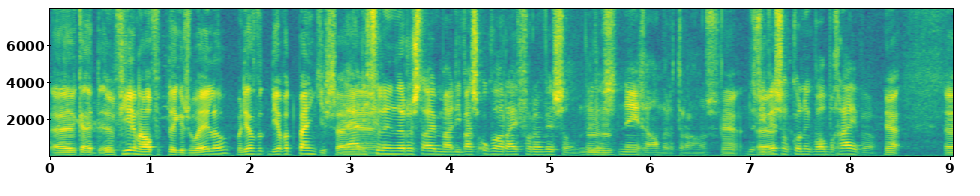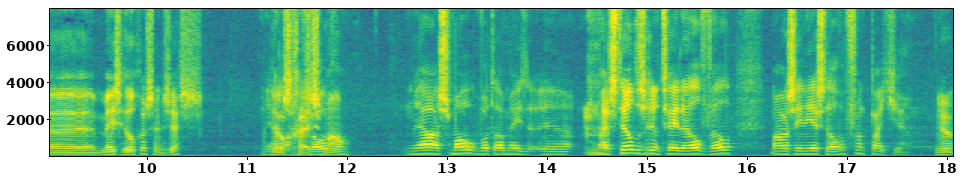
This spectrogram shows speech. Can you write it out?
Eh, even kijken, een 4,5 voor Pleguezuelo. Maar die had, wat- die had wat pijntjes, zei ja die eh, viel in de rust uit, maar die was ook wel rijp voor een wissel. Net als Mhm. negen anderen trouwens. ja. Dus die Eh, wissel kon ik wel begrijpen. eh, Mees Hilgers, een 6. Ja, Net als Gijs. Smal. Ja, Smal wordt daarmee. eh herstelde zich in de tweede helft wel, maar was in de eerste helft ook van het padje. Ja.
